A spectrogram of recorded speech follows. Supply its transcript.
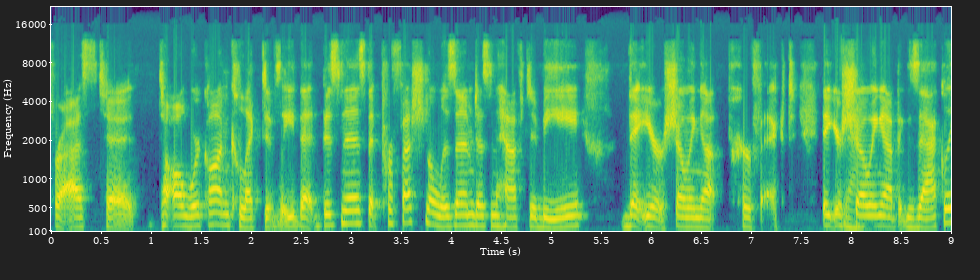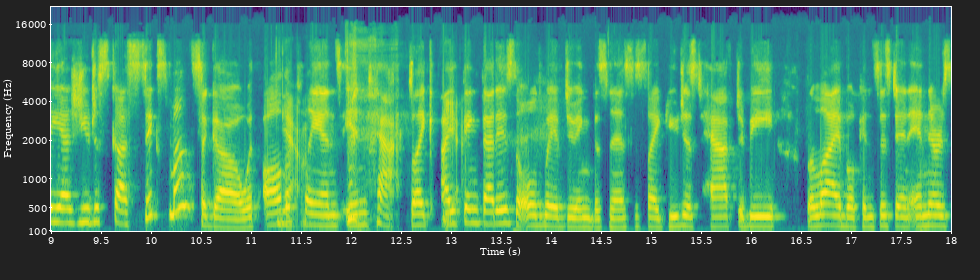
for us to to all work on collectively that business that professionalism doesn't have to be that you're showing up perfect that you're yeah. showing up exactly as you discussed 6 months ago with all yeah. the plans intact like yeah. i think that is the old way of doing business it's like you just have to be reliable consistent and there's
